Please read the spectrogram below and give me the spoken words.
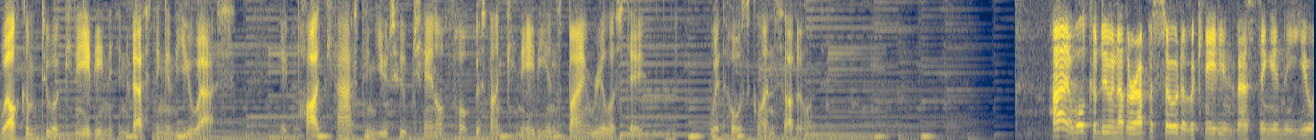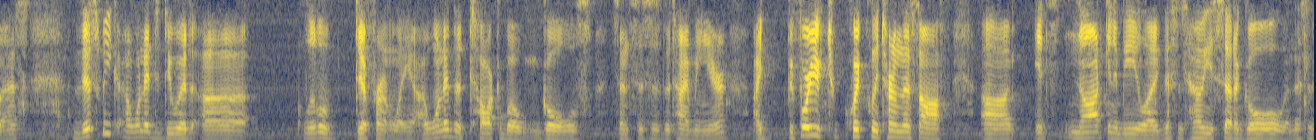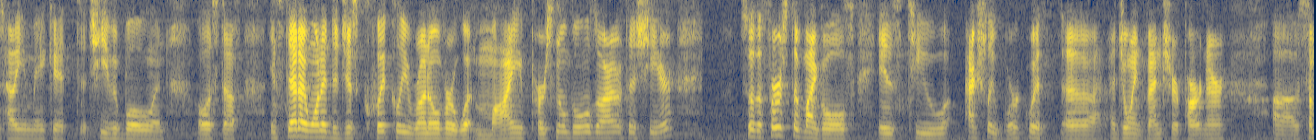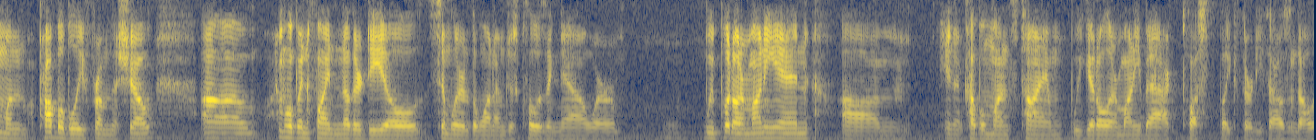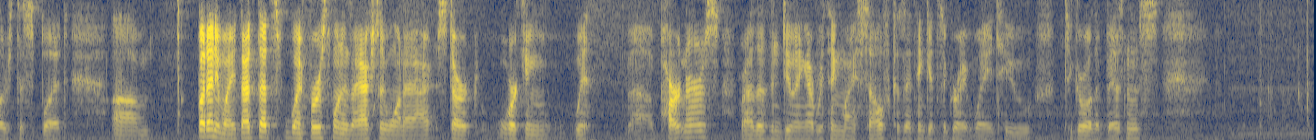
Welcome to A Canadian Investing in the U.S., a podcast and YouTube channel focused on Canadians buying real estate with host Glen Sutherland. Hi, welcome to another episode of A Canadian Investing in the U.S. This week I wanted to do it uh, a little differently. I wanted to talk about goals since this is the time of year. I before you t- quickly turn this off, uh, it's not going to be like this is how you set a goal and this is how you make it achievable and all this stuff. Instead, I wanted to just quickly run over what my personal goals are this year. So the first of my goals is to actually work with uh, a joint venture partner, uh, someone probably from the show. Uh, I'm hoping to find another deal similar to the one I'm just closing now, where we put our money in. Um, in a couple months' time, we get all our money back plus like thirty thousand dollars to split. Um, but anyway, that that's my first one. Is I actually want to start working with uh, partners rather than doing everything myself because I think it's a great way to to grow the business.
